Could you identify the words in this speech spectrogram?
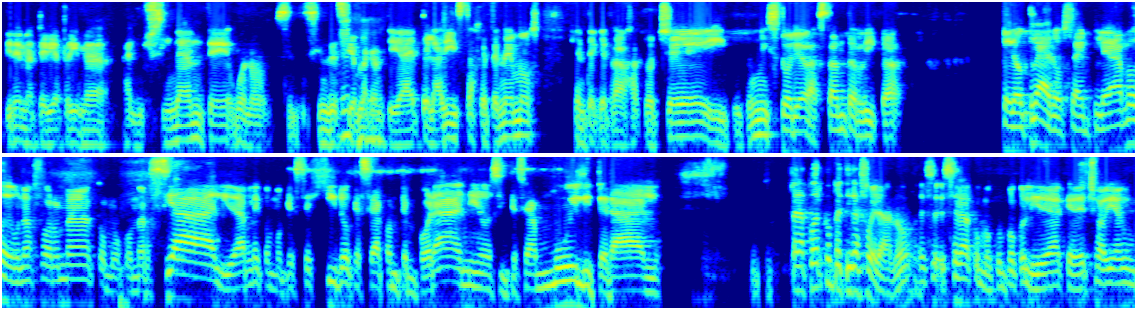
tiene materia prima alucinante, bueno, sin, decir la cantidad de telaristas que tenemos, gente que trabaja crochet y una historia bastante rica. Pero claro, o sea, emplearlo de una forma como comercial y darle como que ese giro que sea contemporáneo, sin que sea muy literal, para poder competir afuera, ¿no? Esa era como que un poco la idea, que de hecho habían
